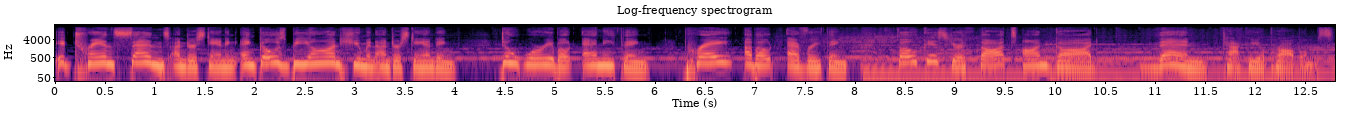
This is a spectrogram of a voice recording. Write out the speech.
It transcends understanding and goes beyond human understanding. Don't worry about anything. Pray about everything. Focus your thoughts on God, then tackle your problems.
